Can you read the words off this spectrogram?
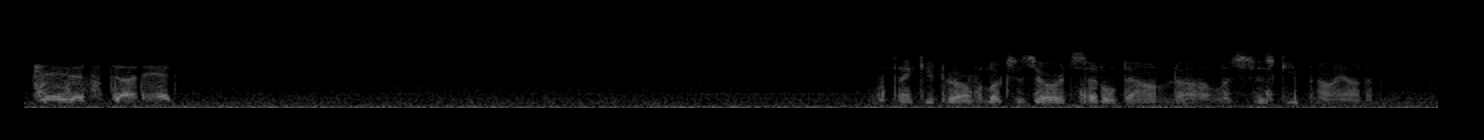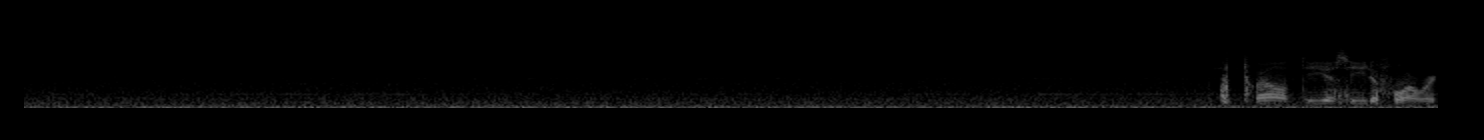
Okay, that's done, Ed. Thank you, 12. It looks as though it's settled down. Uh, let's just keep an eye on it. Twelve DSE to forward.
